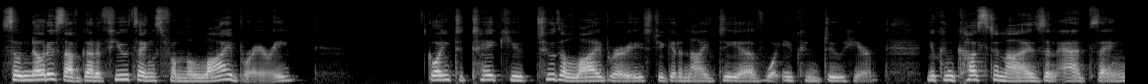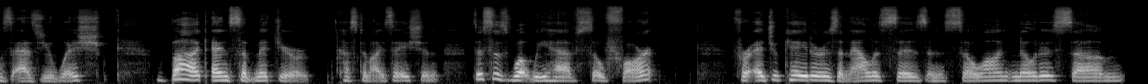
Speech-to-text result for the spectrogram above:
So notice I've got a few things from the library going to take you to the libraries to get an idea of what you can do here. You can customize and add things as you wish, but and submit your customization. This is what we have so far for educators, analysis, and so on. Notice um,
